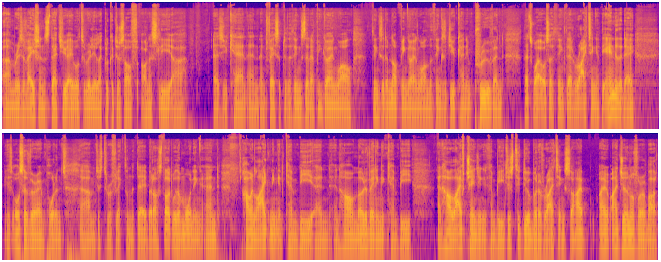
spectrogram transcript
um, reservations, that you're able to really like look at yourself honestly uh, as you can and, and face up to the things that have been going well, things that have not been going well, and the things that you can improve. And that's why I also think that writing at the end of the day is also very important um, just to reflect on the day. But I'll start with the morning and how enlightening it can be and, and how motivating it can be and how life changing it can be just to do a bit of writing. So I, I, I journal for about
